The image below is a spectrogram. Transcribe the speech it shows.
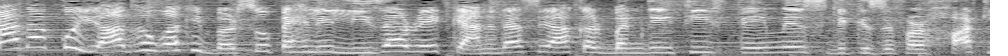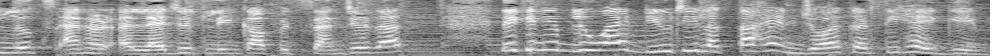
शायद आपको याद होगा कि बरसों पहले लीजा रे कनाडा से आकर बन गई थी famous because of her hot looks and her alleged link up with Sanjay Dutt लेकिन ये ब्लू आइड ब्यूटी लगता है एंजॉय करती है गेम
